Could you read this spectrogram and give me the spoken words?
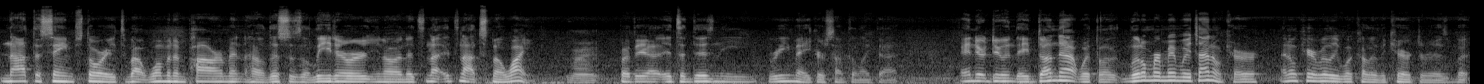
not the same story. It's about woman empowerment. How this is a leader, you know, and it's not it's not Snow White, right. but yeah, it's a Disney remake or something like that. And they're doing they've done that with a Little Mermaid, which I don't care. I don't care really what color the character is, but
